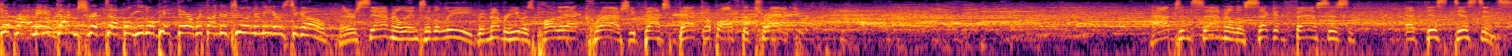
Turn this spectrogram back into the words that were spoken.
Kiprop may have gotten tripped up a little bit there with under 200 meters to go. There's Samuel into the lead. Remember, he was part of that crash. He bounced back up off the track. Habtom Samuel, the second fastest at this distance.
